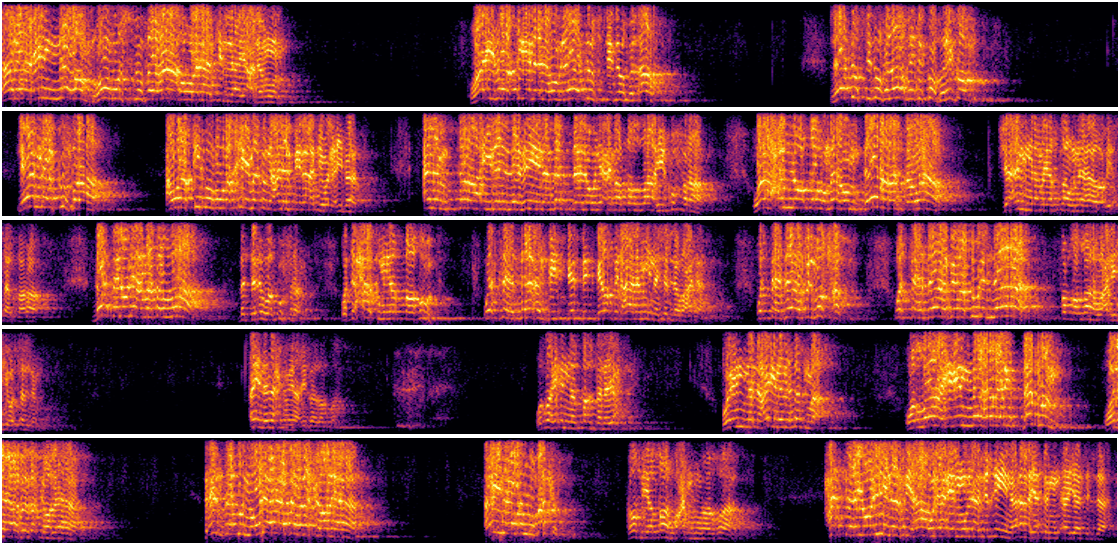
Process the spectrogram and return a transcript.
ألا إنهم هم السفهاء ولكن لا يعلمون. وإذا قيل لهم لا تفسدوا في الأرض لا تفسدوا في الأرض بكفركم لأن الكفر عواقبه وخيمة على البلاد والعباد. ألم تر إلى الذين بدلوا نعمة الله كفرا وأحلوا قومهم دار البوار؟ جهنم يصلونها وبئس القرار. بدلوا نعمة الله بدلوها كفرا وتحاكم من الطاغوت. واستهزاء برب العالمين جل وعلا. واستهزاء بالمصحف. واستهزاء برسول الله صلى الله عليه وسلم. أين نحن يا عباد الله؟ والله إن القلب لا يحزن. وإن العين لتدمع والله إنها ردة ولا أبا بكر لها. ردة ولا أبا بكر لها. أين أبو بكر؟ رضي الله عنه وأرضاه. حتى يرينا في هؤلاء المنافقين آية من آيات الله.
